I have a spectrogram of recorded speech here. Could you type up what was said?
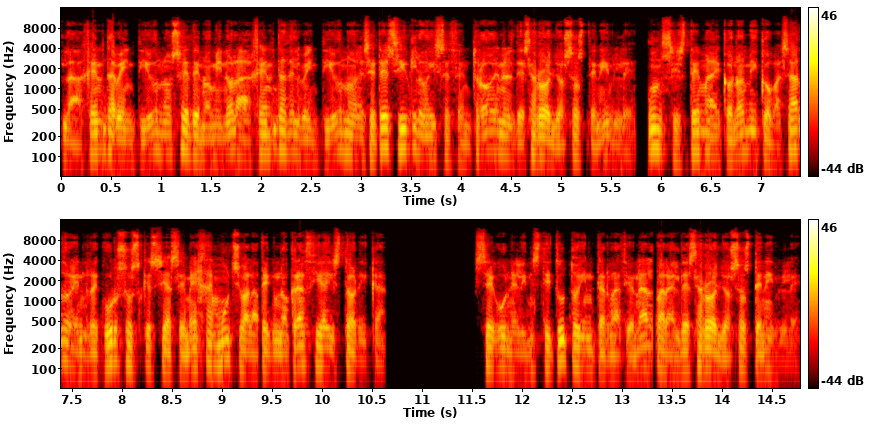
La Agenda 21 se denominó la Agenda del 21 St siglo y se centró en el desarrollo sostenible, un sistema económico basado en recursos que se asemeja mucho a la tecnocracia histórica. Según el Instituto Internacional para el Desarrollo Sostenible.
